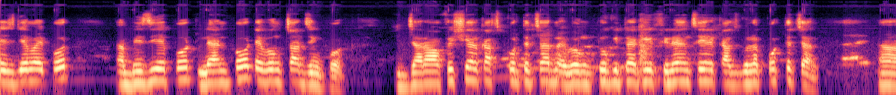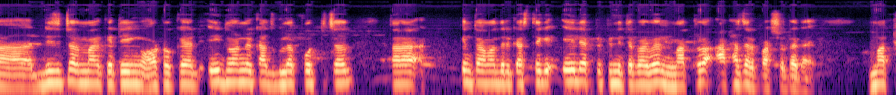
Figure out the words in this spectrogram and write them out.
HDMI port VGA port LAN port এবং চার্জিং পোর্ট যারা অফিসিয়াল কাজ করতে চান এবং টুকিটাকি ফ্রিল্যান্সিং এর কাজগুলো করতে চান ডিজিটাল মার্কেটিং অটোক্যাড এই ধরনের কাজগুলো করতে চান, তারা কিন্তু আমাদের কাছ থেকে এই ল্যাপটপটি নিতে পারবেন মাত্র আট হাজার পাঁচশো টাকায়। মাত্র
